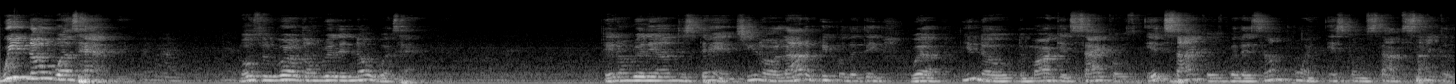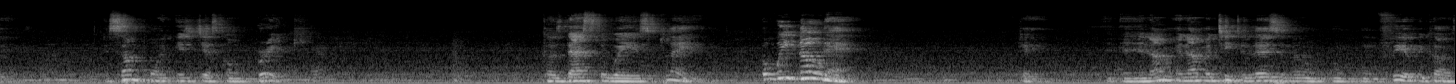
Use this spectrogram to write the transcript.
we know what's happening. Most of the world don't really know what's happening. They don't really understand. You know, a lot of people that think, well, you know, the market cycles. It cycles, but at some point, it's going to stop cycling. At some point, it's just going to break. Because that's the way it's playing. But we know that. Okay. And, and I'm and I'm gonna teach a lesson on, on, on fear because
